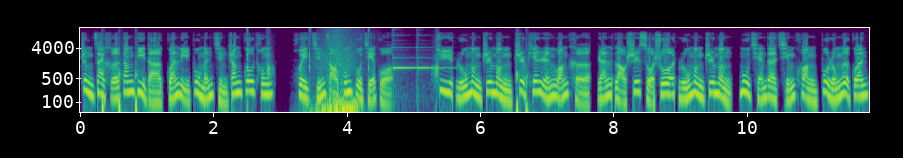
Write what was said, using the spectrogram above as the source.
正在和当地的管理部门紧张沟通，会尽早公布结果。据《如梦之梦》制片人王可然老师所说，《如梦之梦》目前的情况不容乐观，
